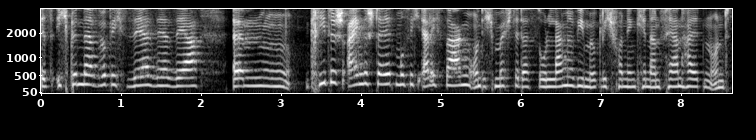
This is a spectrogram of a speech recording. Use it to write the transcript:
Ich bin da wirklich sehr, sehr, sehr ähm, kritisch eingestellt, muss ich ehrlich sagen. Und ich möchte das so lange wie möglich von den Kindern fernhalten. Und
